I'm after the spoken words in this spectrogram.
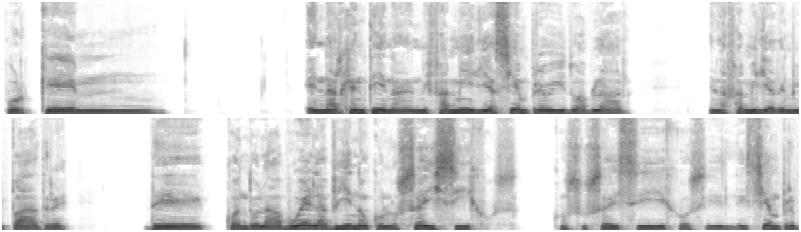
porque mm, en Argentina, en mi familia, siempre he oído hablar, en la familia de mi padre, de cuando la abuela vino con los seis hijos, con sus seis hijos, y, siempre,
